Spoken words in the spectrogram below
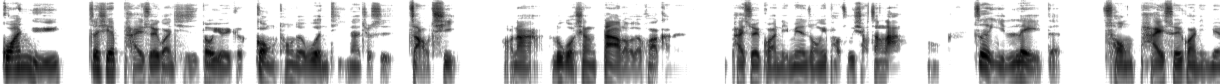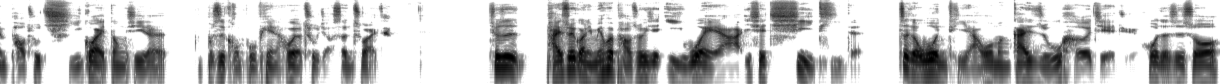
关于这些排水管，其实都有一个共通的问题，那就是沼气哦。那如果像大楼的话，可能排水管里面容易跑出小蟑螂哦，这一类的。从排水管里面跑出奇怪东西的，不是恐怖片啊，会有触角伸出来的，就是排水管里面会跑出一些异味啊，一些气体的这个问题啊，我们该如何解决？或者是说，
